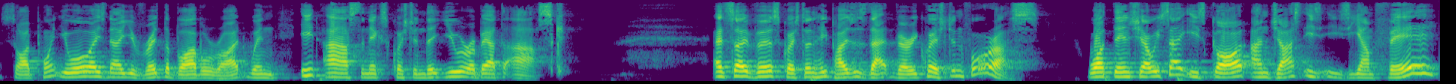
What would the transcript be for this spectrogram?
side point, you always know you've read the Bible right when it asks the next question that you are about to ask. And so, verse question, he poses that very question for us. What then shall we say? Is God unjust? Is, is he unfair?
